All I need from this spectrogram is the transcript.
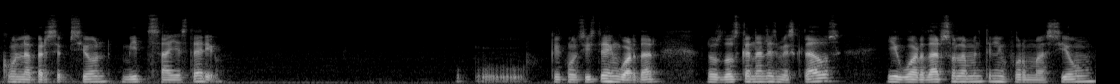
con la percepción Mid-Side Stereo, uh, que consiste en guardar los dos canales mezclados y guardar solamente la información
